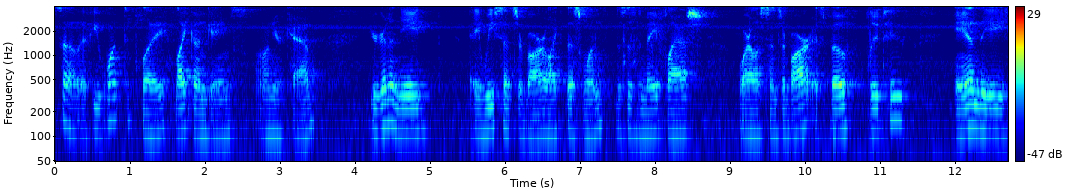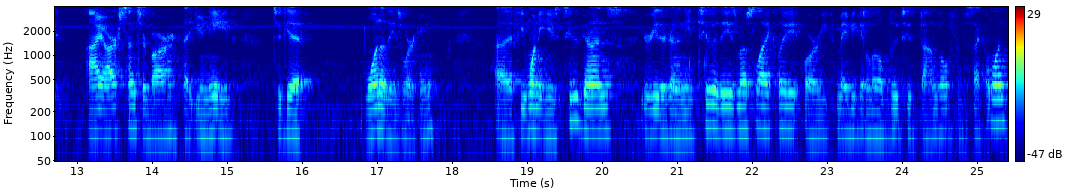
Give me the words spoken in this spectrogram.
So if you want to play light gun games on your cab, you're gonna need a Wii sensor bar like this one. This is the Mayflash wireless sensor bar. It's both Bluetooth and the IR sensor bar that you need to get one of these working. Uh, if you want to use two guns, you're either going to need two of these most likely, or you can maybe get a little Bluetooth dongle for the second one.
